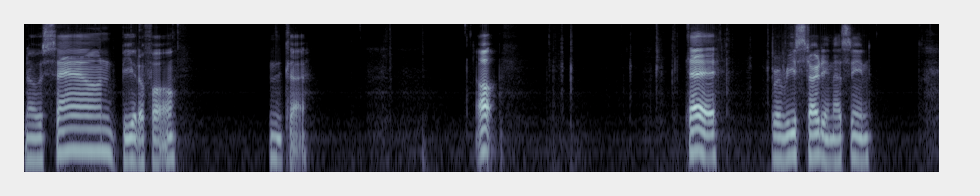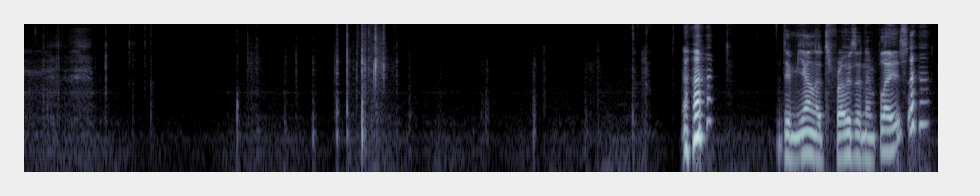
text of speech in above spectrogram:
No sound. Beautiful. Okay. Oh. Okay. We're restarting that scene. Demyon looks frozen in place.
